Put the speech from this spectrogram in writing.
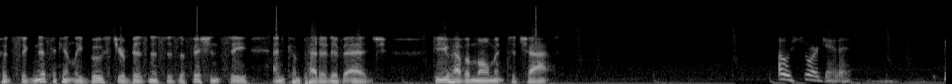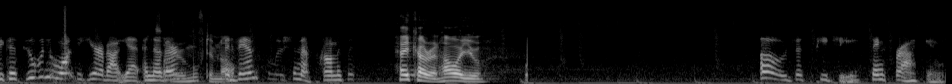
could significantly boost your business's efficiency and competitive edge. Do you have a moment to chat? Oh, sure, Janet. Because who wouldn't want to hear about yet another so removed him now. advanced solution that promises? Hey, Karen, how are you? Oh, just peachy. Thanks for asking.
